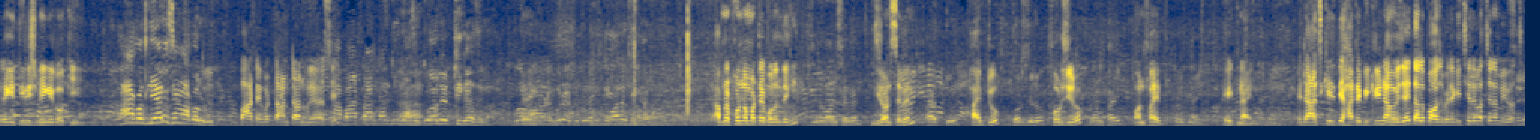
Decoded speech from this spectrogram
এটা কি তিরিশ ভেঙে ক- কি? হাগত লিয়ারে সেঙ্গা করু দুধ বাট একবার টান টান হয়ে আছে। আবার টান টান দুধ আছে দুয়ালে ঠিক আছে তাই। আপনার ফোন নাম্বারটা বলেন দেখি। Zero one seven zero one seven five two five two four zero four zero one five one five eight nine. Eight nine এটা আজকে যদি হাটে বিক্রি না হয়ে যায় তাহলে পাওয়া যাবে। এটা কি ছেলে বাচ্চা না মেয়ে বাচ্চা?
